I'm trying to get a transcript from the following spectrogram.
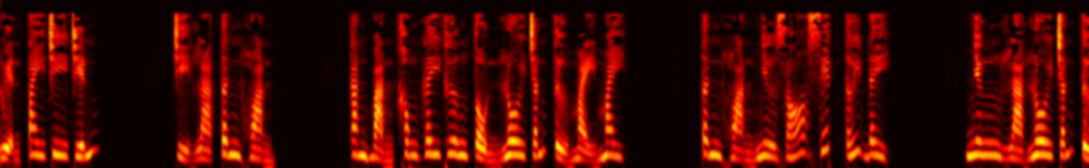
luyện tay chi chiến, chỉ là tân hoàn, căn bản không gây thương tổn lôi c h ấ n tử mảy may, tân hoàn như gió xếp tới đây, nhưng là lôi c h ấ n tử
